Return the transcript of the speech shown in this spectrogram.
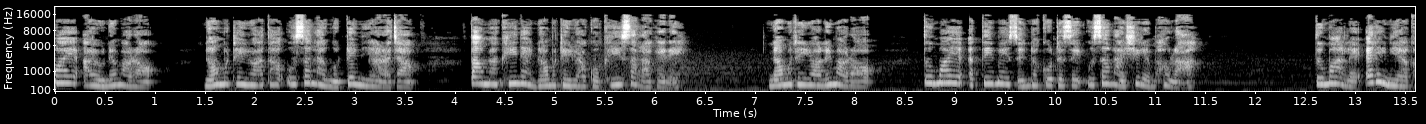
မရဲ့အာယုန်ထဲမှာတော့နောက်မထင်ရွာသားဦးဆက်လန်ကိုတွေ့မြင်ရတာကြောင့်တာမခီးနဲ့နောက်မထင်ရွာကိုခီးဆက်လာခဲ့တယ်။နောက်မထင်ရွာလေးမှာတော့သူမရဲ့အတိမိတ်စင်နှစ်ခုတစ်စိတ်ဦးဆက်နိုင်ရှိတယ်မဟုတ်လား။သူမလည်းအဲ့ဒီနေရာက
